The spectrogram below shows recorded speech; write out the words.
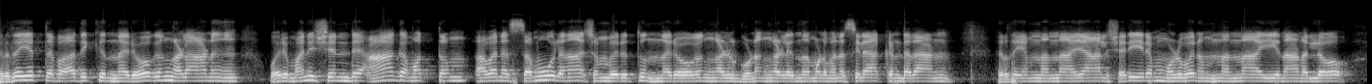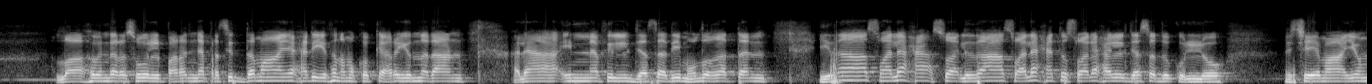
ഹൃദയത്തെ ബാധിക്കുന്ന രോഗങ്ങളാണ്. ഒരു മനുഷ്യന്റെ ആകെ മൊത്തം അവനെ സമൂലനാശം വരുത്തുന്ന രോഗങ്ങൾ ഗുണങ്ങൾ എന്ന് നമ്മൾ മനസ്സിലാക്കേണ്ടതാണ്. ഹൃദയം നന്നായാൽ ശരീരം മുഴുവനും നന്നായി എന്നാണല്ലോ. അള്ളാഹുവിന്റെ റസൂൽ പറഞ്ഞ പ്രസിദ്ധമായ ഹരീത് നമുക്കൊക്കെ അറിയുന്നതാണ്. അലാ ഇന്ന ഫിൽ ജസദി മുതുകത്തൻ ഇതാ സ്വലഹ സ്വലഹത്ത് സ്വലഹൽ ജസദ് കുല്ലു. നിശ്ചയമായും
